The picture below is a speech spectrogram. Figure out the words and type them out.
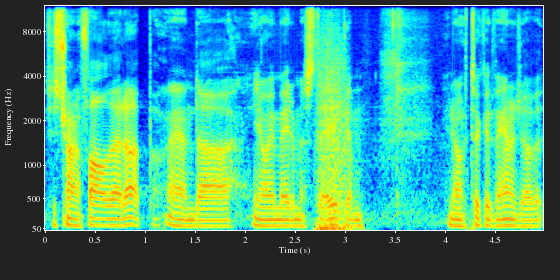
just trying to follow that up, and uh, you know he made a mistake and you know took advantage of it.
